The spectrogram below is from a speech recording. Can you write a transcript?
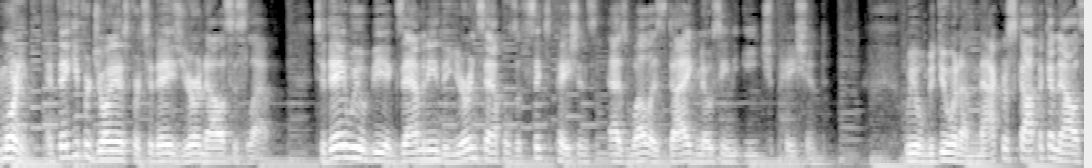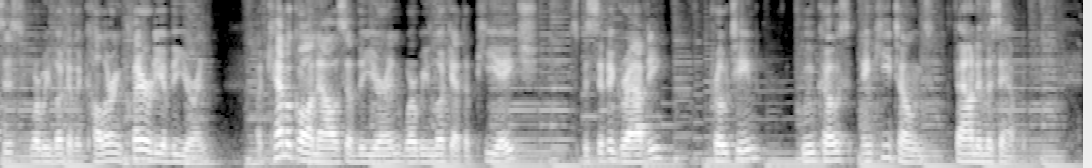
Good morning, and thank you for joining us for today's urinalysis lab. Today we will be examining the urine samples of six patients as well as diagnosing each patient. We will be doing a macroscopic analysis where we look at the color and clarity of the urine, a chemical analysis of the urine where we look at the pH, specific gravity, protein, glucose, and ketones found in the sample,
